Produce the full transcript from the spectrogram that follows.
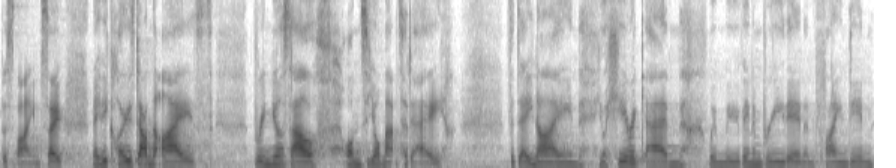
the spine. So maybe close down the eyes, bring yourself onto your mat today for day nine. You're here again. We're moving and breathing and finding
